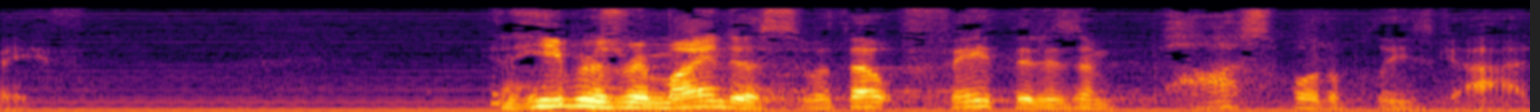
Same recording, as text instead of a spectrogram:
faith. And Hebrews remind us without faith, it is impossible to please God.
